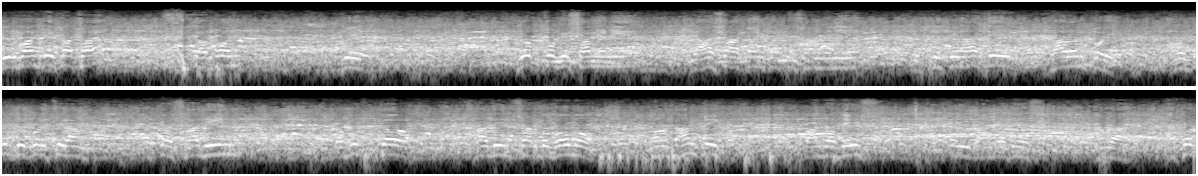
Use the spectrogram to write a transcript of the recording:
দুর্ভাগ্যের কথা, তখন যে লক্ষ্যকে সামনে নিয়ে, আশা আকাঙ্ক্ষাকে সামনে নিয়ে চেতনাকে ধারণ করে আমরা যুদ্ধ করেছিলাম একটা স্বাধীন মুক্ত স্বাধীন সার্বভৌম গণতান্ত্রিক বাংলাদেশ। এই বাংলাদেশ আমরা এখন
